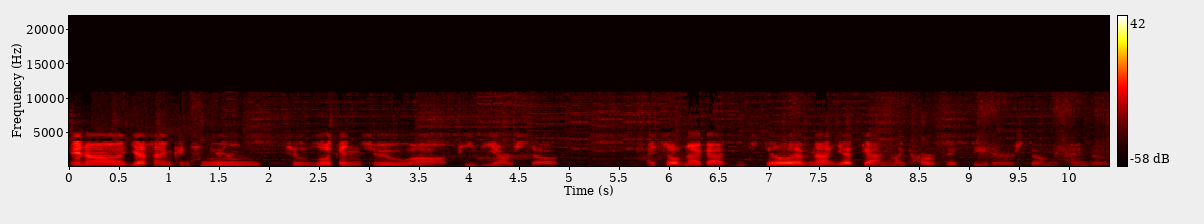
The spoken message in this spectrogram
And uh, yes, I'm continuing to look into uh, PVR stuff. I still have not got, still have not yet gotten my car fixed either, so I'm kind of.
